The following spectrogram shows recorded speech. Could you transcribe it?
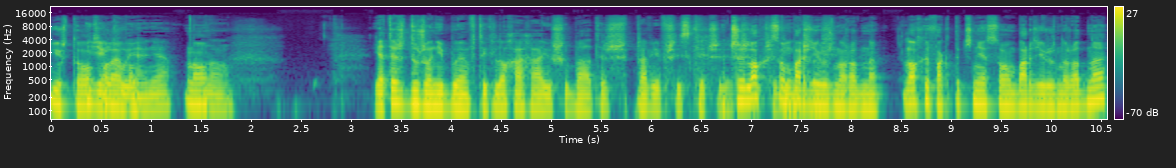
już to I dziękuję, olewam. nie? No. Ja też dużo nie byłem w tych lochach, a już chyba też prawie wszystkie. Czy, Czy lochy czy są bardziej różnorodne? Lochy faktycznie są bardziej różnorodne,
